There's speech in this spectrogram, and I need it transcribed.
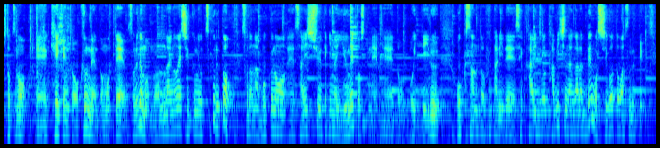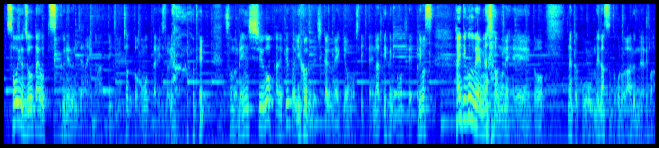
一つの、えー、経験と訓練と思ってそれでも問題のない仕組みを作るとそうだな僕の、最終的な夢としてね、えーと、置いている奥さんと2人で世界中を旅しながらでも仕事はするっていうそういう状態を作れるんじゃないかなっていうふうにちょっと思ったりしておりますのでその練習を兼ねてということでしっかりとね業務をしていきたいなっていうふうに思っております。はいということで皆さんもね、えーと、なんかこう目指すところがあるんであれば、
